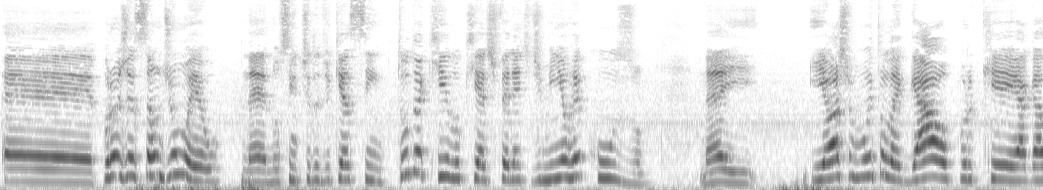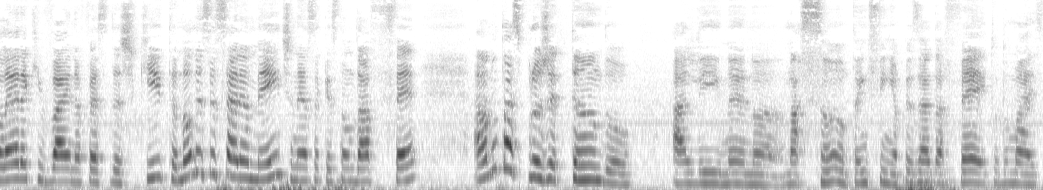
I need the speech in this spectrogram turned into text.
é, projeção de um eu, né? No sentido de que assim, tudo aquilo que é diferente de mim eu recuso, né? E, e eu acho muito legal porque a galera que vai na festa da Chiquita, não necessariamente nessa questão da fé, ela não está se projetando ali, né, na, na santa, enfim, apesar da fé e tudo mais.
